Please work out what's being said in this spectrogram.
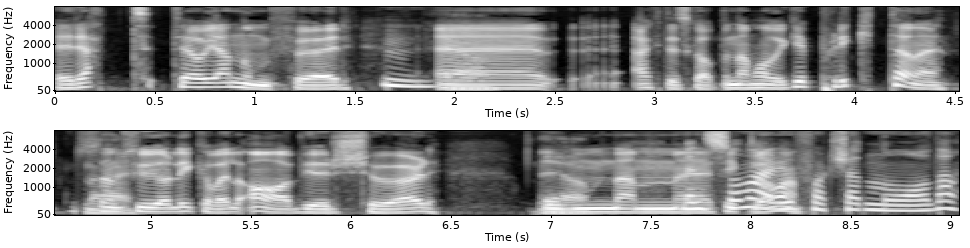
rett til å gjennomføre Mm. eh, ekteskapet. De hadde ikke plikt til det, så Nei. de skulle allikevel avgjøre sjøl Ja. om de Men eh, sånn er det jo fortsatt nå, da.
